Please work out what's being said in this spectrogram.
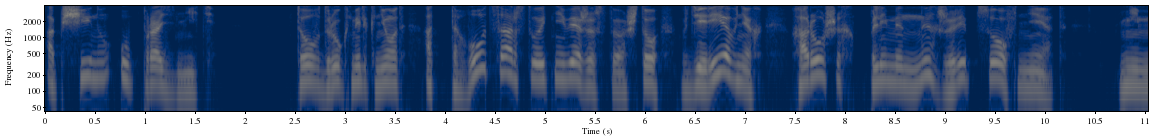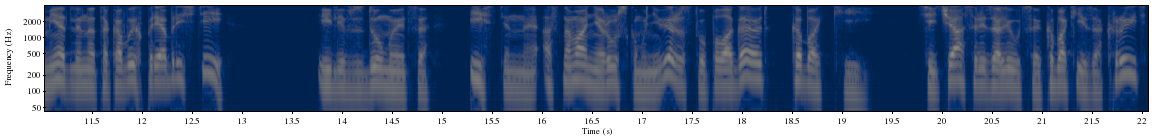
общину упразднить то вдруг мелькнет от того царствует невежество, что в деревнях хороших племенных жеребцов нет. Немедленно таковых приобрести. Или вздумается, истинное основание русскому невежеству полагают кабаки. Сейчас резолюция кабаки закрыть,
